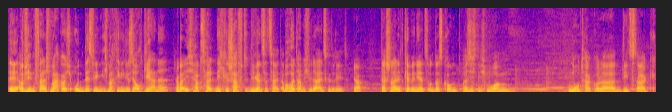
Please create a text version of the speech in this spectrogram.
äh, auf jeden Fall. Ich mag euch und deswegen, ich mache die Videos ja auch gerne, aber ich habe es halt nicht geschafft die ganze Zeit. Aber heute habe ich wieder eins gedreht. Ja, das schneidet Kevin jetzt und das kommt, weiß ich nicht, morgen, Montag oder Dienstag,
